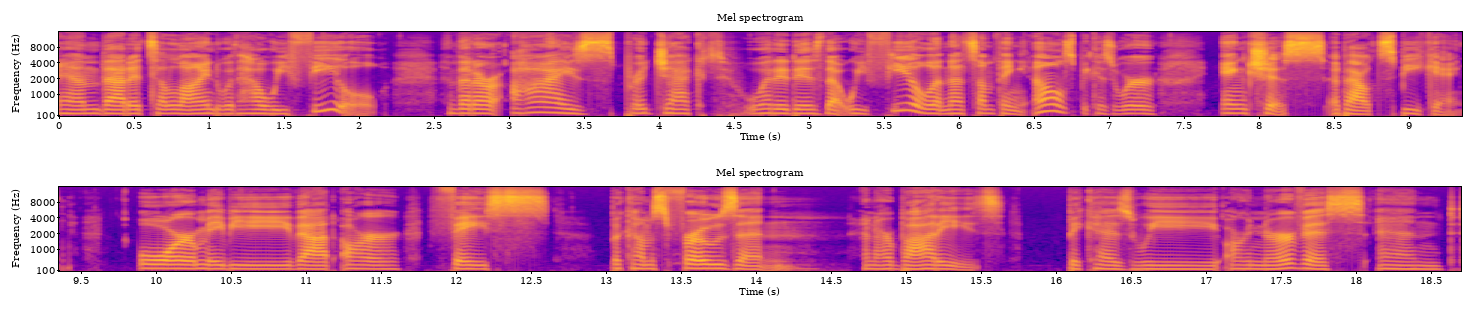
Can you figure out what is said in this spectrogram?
and that it's aligned with how we feel and that our eyes project what it is that we feel and not something else because we're anxious about speaking or maybe that our face becomes frozen and our bodies because we are nervous and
